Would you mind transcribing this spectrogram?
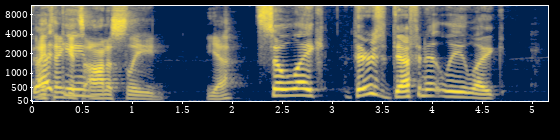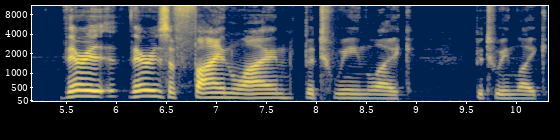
That think it's honestly, yeah. So like, there's definitely like, there is there is a fine line between like, between like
